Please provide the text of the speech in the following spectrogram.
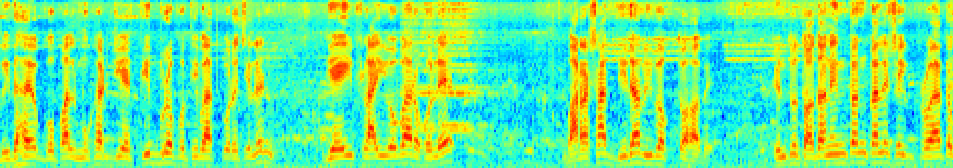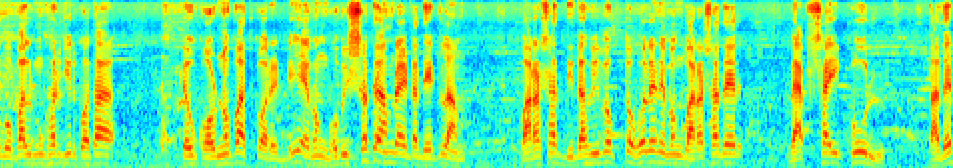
বিধায়ক গোপাল মুখার্জি তীব্র প্রতিবাদ করেছিলেন যে এই ফ্লাইওভার হলে বারাসাত দ্বিধা বিভক্ত হবে। কিন্তু তদানীন্তনকালে সেই প্রয়াত গোপাল মুখার্জির কথা কেউ কর্ণপাত করেননি এবং ভবিষ্যতে আমরা এটা দেখলাম, বারাসাত দ্বিধাবিভক্ত হলেন এবং বারাসাতের ব্যবসায়ী কুল, তাদের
